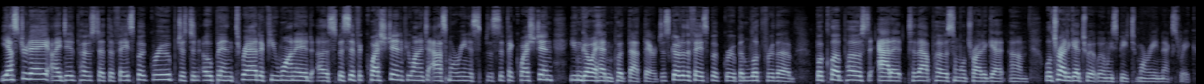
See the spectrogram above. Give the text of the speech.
Yesterday, I did post at the Facebook group just an open thread. If you wanted a specific question, if you wanted to ask Maureen a specific question, you can go ahead and put that there. Just go to the Facebook group and look for the book club post, add it to that post, and we'll try to get um, we'll try to get to it when we speak to Maureen next week.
